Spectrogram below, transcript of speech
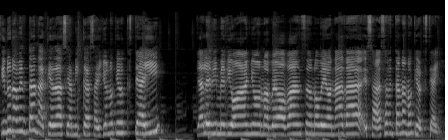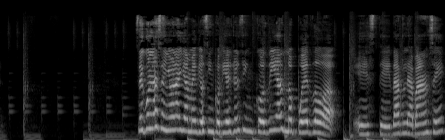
tiene una ventana que da hacia mi casa y yo no quiero que esté ahí. Ya le di medio año, no veo avance, no veo nada. Esa, esa ventana no quiero que esté ahí. Según la señora ya me dio cinco días. Yo en cinco días no puedo ah, este, darle avance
